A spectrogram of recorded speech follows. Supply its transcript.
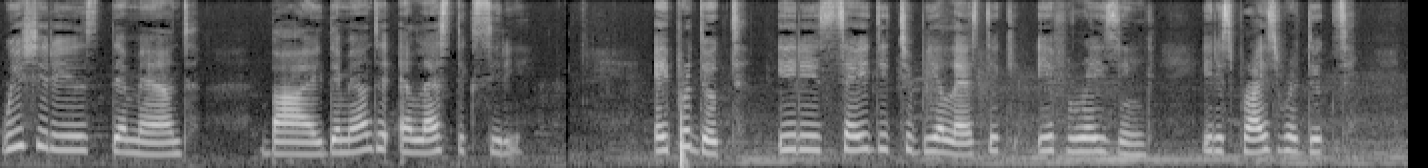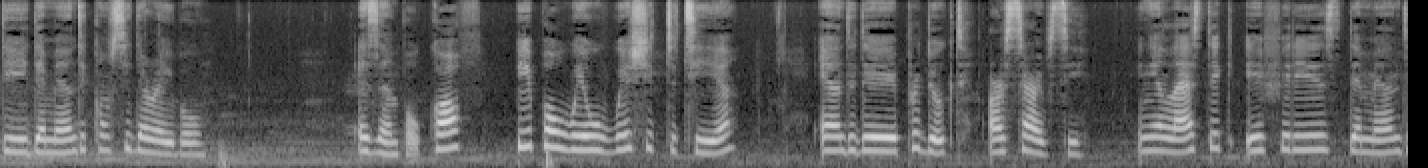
which is demand by demand elasticity. A product it is said to be elastic if raising its price reduces the demand considerable. Example: coffee. People will wish to tea, and the product or service inelastic if its demand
